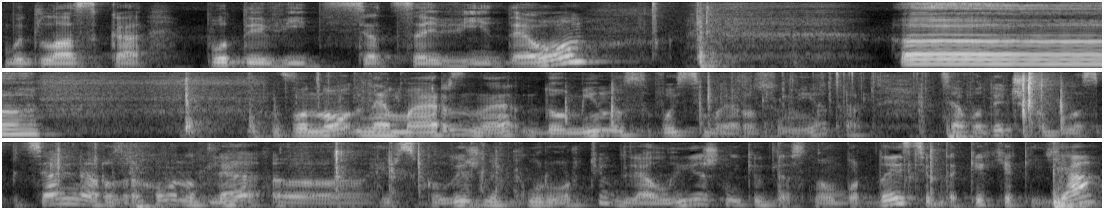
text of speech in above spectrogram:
будь ласка, подивіться це відео. Е- Воно не мерзне до мінус 8, розумієте? Ця водичка була спеціально розрахована для е, гірськолижних курортів, для лижників, для сноубордистів, таких як я.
